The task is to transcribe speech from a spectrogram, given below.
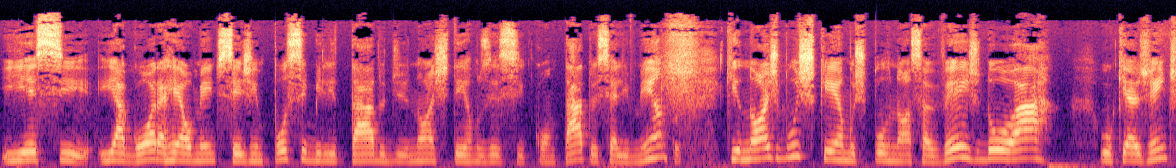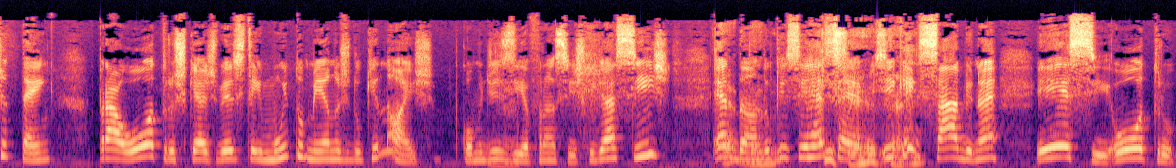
e esse e agora realmente seja impossibilitado de nós termos esse contato, esse alimento, que nós busquemos por nossa vez doar o que a gente tem para outros que às vezes têm muito menos do que nós. Como dizia é. Francisco de Assis, é, é dando, dando que, se recebe. que se recebe. E quem sabe, né? Esse outro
